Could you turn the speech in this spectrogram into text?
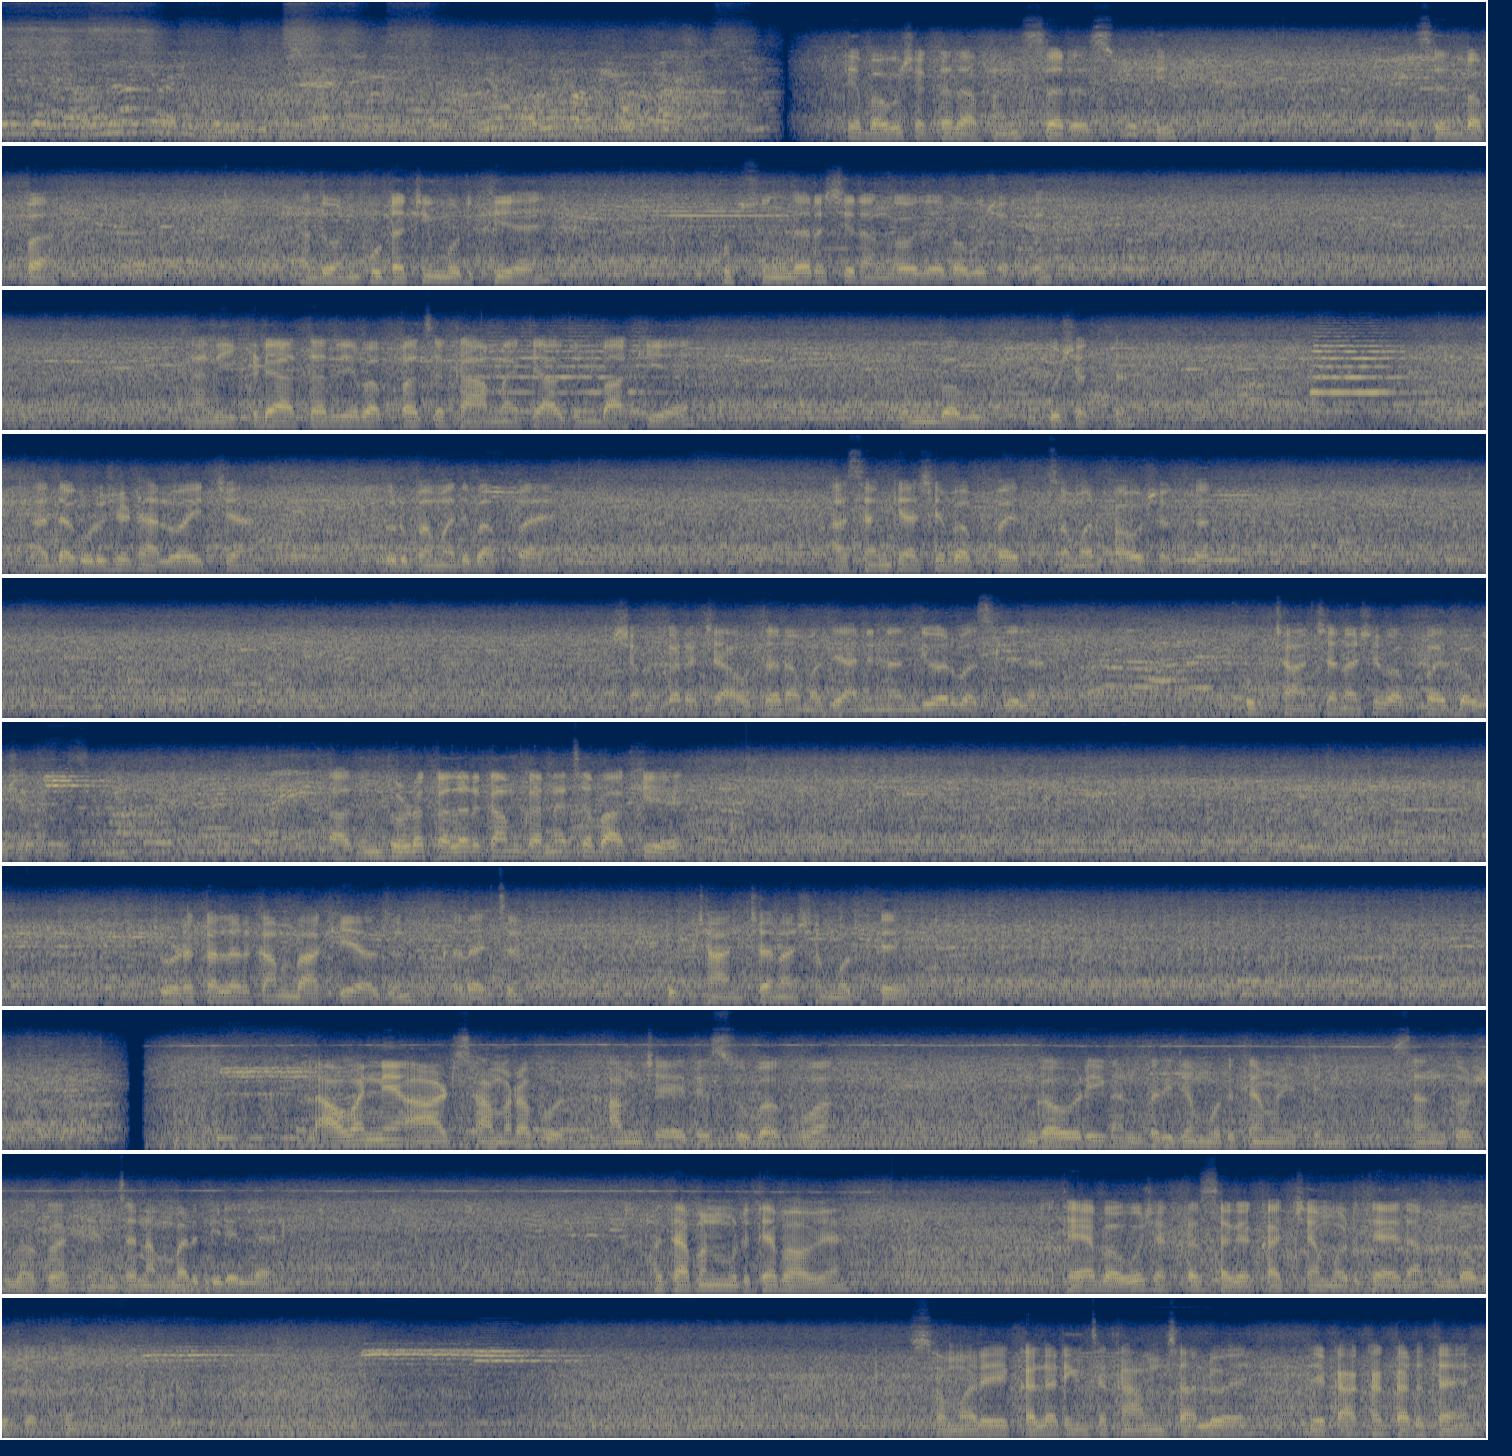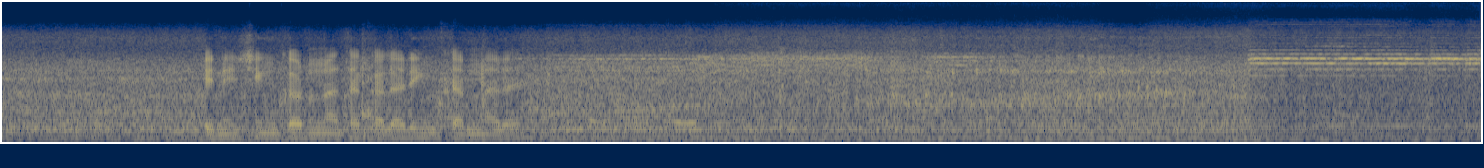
ते बघू शकतात आपण सरस्वती. तसेच बाप्पा. हा दोन फुटाची मूर्ती आहे. खूप सुंदर अशी रंगवली आहे बघू शकते. आणि इकडे आता जे बाप्पाचं काम आहे ते अजून बाकी आहे. तुम्ही बघू शकता. हा दगडूशेठ हलवाईच्या रूपामध्ये बाप्पा आहे. असंख्य असे बाप्पा आहेत समोर पाहू शकतात शंकराच्या अवतारामध्ये आणि नंदीवर बसलेला. खूप छान छान असे बाप्पा आहेत बघू शकता तुम्ही. अजून थोडं कलर काम करण्याचं बाकी आहे. थोडं कलर काम बाकी आहे अजून करायचं. खूप छान छान अशा मूर्ती आहेत. लावण्य आर्ट सामरापूर. आमच्या इथे सुबक व गौरी गणपतीच्या मूर्त्या मिळतील. संतोष भगवत यांचा नंबर दिलेला आहे. आता आपण मूर्त्या पाहूया. त्या बघू शकता सगळ्या कच्च्या मूर्त्या आहेत. आपण बघू शकतो. समोर हे कलरिंगचं काम चालू आहे. जे काका करत आहे फिनिशिंग करून आता कलरिंग करणार आहे.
